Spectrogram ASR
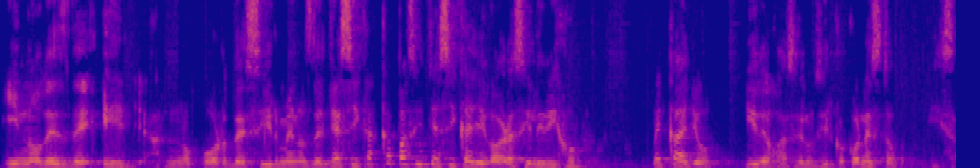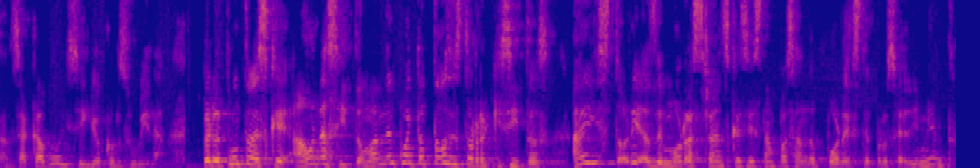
y no desde ella, no por decir menos de Jessica. Capaz y Jessica llegó ahora sí le dijo me callo y dejo hacer un circo con esto y San se acabó y siguió con su vida. Pero el punto es que aún así, tomando en cuenta todos estos requisitos, hay historias de morras trans que sí están pasando por este procedimiento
